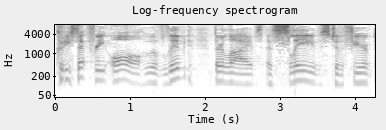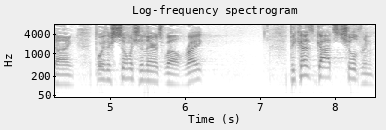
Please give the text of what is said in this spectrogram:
could he set free all who have lived their lives as slaves to the fear of dying. Boy, there's so much in there as well, right? Because God's children,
